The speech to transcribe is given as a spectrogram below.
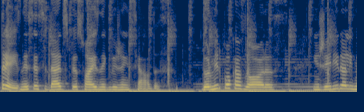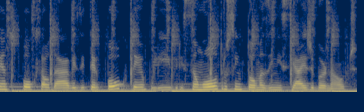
3. Necessidades pessoais negligenciadas. Dormir poucas horas, ingerir alimentos pouco saudáveis e ter pouco tempo livre são outros sintomas iniciais de burnout.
